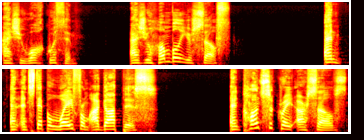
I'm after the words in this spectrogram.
as you walk with Him, as you humble yourself and, and, and step away from I got this and consecrate ourselves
